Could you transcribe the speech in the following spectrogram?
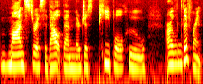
monstrous about them they're just people who are a little different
